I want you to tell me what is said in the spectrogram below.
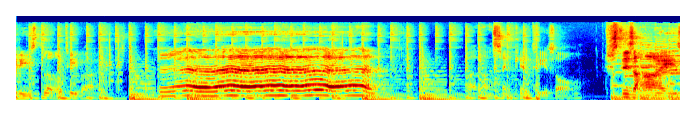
Diddy's little teabag. Let uh. that sink into your soul. Just his eyes.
